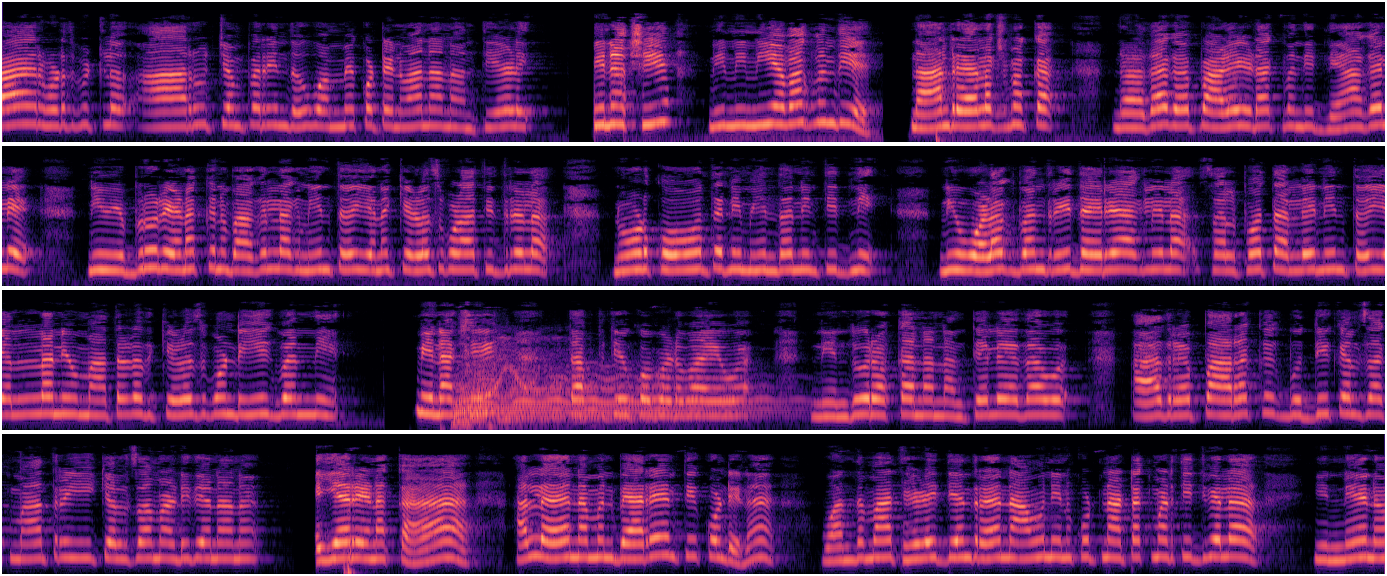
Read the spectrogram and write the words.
ಬಾಯ್ ಹೊಡೆದ್ಬಿಟ್ಲು ಆರು ಜಂಪರಿಂದ ಒಮ್ಮೆ ಕೊಟ್ಟೆನ್ವಾ ನಾನು ಅಂತ ಮೀನಾಕ್ಷಿ ನೀನ್ ನೀ ಯಾವಾಗ ಬಂದಿ? ನಾನ್ ರೇ ಲಕ್ಷ್ಮಕ್ಕ ನಾದಾಗ ಪಾಳೆ ಇಡಕ್ ಬಂದಿದ್ದೆ ಆಗಲೇ ನೀವಿಬ್ರು ರೇಣಕ್ಕನ ಬಾಗಲ್ಲಾಗ ನಿಂತ ಏನೋ ಕೇಳಿಸ್ಕೊಳತಿದ್ರಲ್ಲ. ನೋಡ್ಕೋತ ನಿಮ್ಮ ಹಿಂದ ನಿಂತಿದ್ನಿ. ನೀವು ಒಳಗೆ ಬಂದ್ರಿ ಧೈರ್ಯ ಆಗ್ಲಿಲ್ಲ. ಸ್ವಲ್ಪ ಹೊತ್ತು ಅಲ್ಲೇ ನಿಂತ ಎಲ್ಲ ನೀವು ಮಾತಾಡೋದು ಕೇಳಿಸ್ಕೊಂಡು ಈಗ ಬನ್ನಿ. ಮೀನಾಕ್ಷಿ, ತಪ್ಪು ತಿಳ್ಕೊಬೇಡವ ಇವ. ನಿಂದು ರೊಕ್ಕ ನನ್ನ ಅಂತೇಲೆ ಅದಾವ. ಆದ್ರೆ ಪಾರಕ್ಕೆ ಬುದ್ಧಿ ಕಲ್ಸಕ್ ಮಾತ್ರ ಈ ಕೆಲಸ ಮಾಡಿದೆ ನಾನು? ಅಯ್ಯ ರೇಣಕ್ಕ, ಅಲ್ಲ ನಮ್ಮನ್ ಬೇರೆ ಅಂತ ತಿಳ್ಕೊಂಡಿನ ಒಂದ್ ಮಾತು ಹೇಳಿದ್ದೆ ನಾವು ನಿನ್ ಕೊಟ್ಟು ನಾಟಕ ಮಾಡ್ತಿದ್ವಲ್ಲ. ಇನ್ನೇನು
